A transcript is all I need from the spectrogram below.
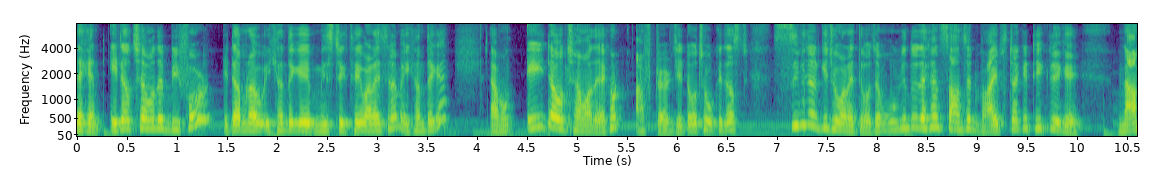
দেখেন, এটা হচ্ছে আমাদের বিফোর এটা আমরা এখান থেকে মিস্টেক থেকে বানাইছিলাম এখান থেকে, এবং এইটা হচ্ছে আমাদের এখন আফটার যেটা হচ্ছে ওকে জাস্ট সিমিলার কিছু বানাইতে বলছে ও কিন্তু দেখেন সানসেট ভাইবসটাকে ঠিক রেখে, নাম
